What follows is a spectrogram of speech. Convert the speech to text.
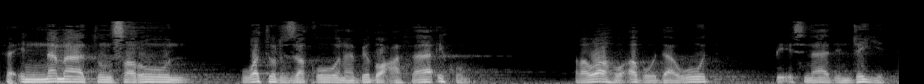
فإنما تنصرون وترزقون بضعفائكم. رواه أبو داود بإسناد جيد.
